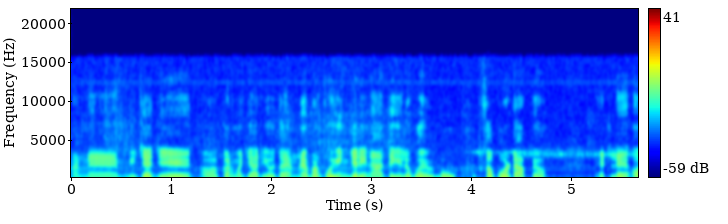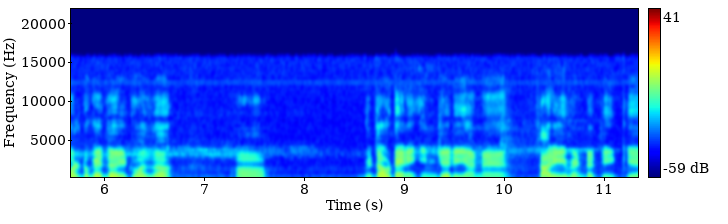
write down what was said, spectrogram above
અને બીજા જે કર્મચારીઓ હતા, એમને પણ કોઈ ઇન્જરી ના હતી. એ લોકોએ બહુ ખૂબ સપોર્ટ આપ્યો. એટલે all together it was a without any injury અને સારી ઇવેન્ટ હતી કે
